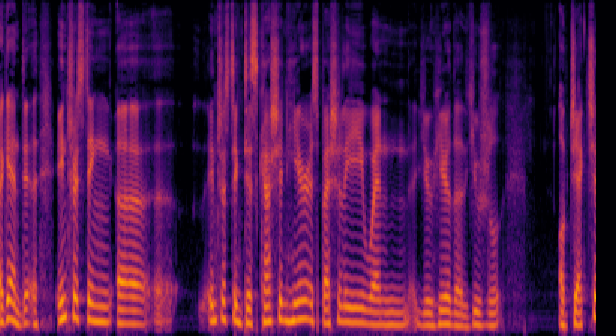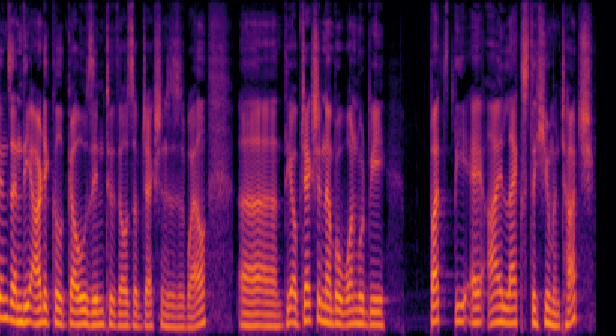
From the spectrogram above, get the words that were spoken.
again, interesting. Uh, uh, interesting discussion here, especially when you hear the usual objections, and the article goes into those objections as well. Uh, the objection number one would be, but the AI lacks the human touch.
